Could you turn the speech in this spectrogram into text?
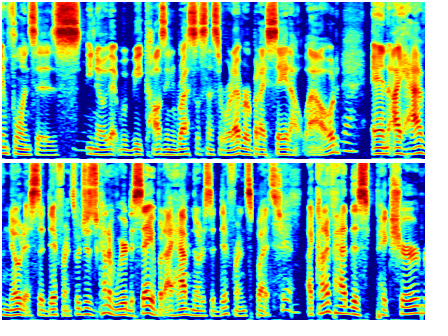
influences, yeah. you know, that would be causing restlessness or whatever, but I say it out loud. Yeah. And I have noticed a difference, which is kind of weird to say, but I have noticed a difference. But I kind of had this picture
